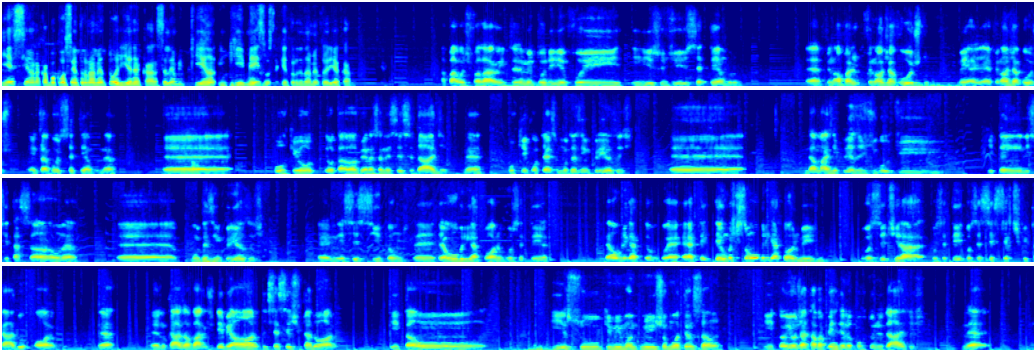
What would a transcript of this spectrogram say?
E esse ano acabou que você entrou na mentoria, né, cara? Você lembra em que, an... em que mês você que entrou na mentoria, cara? Rapaz, vou te falar, eu entrei na mentoria foi início de setembro. É, final, final de agosto, é, final de agosto, entre agosto e setembro, né? É, porque eu, eu tava vendo essa necessidade, né? Porque acontece, muitas empresas, é, ainda mais empresas de, de, que têm licitação, né? É, muitas empresas é, necessitam, é, é, obrigatório você ter, é obrigatório, é, é, tem, tem umas que são obrigatórias mesmo, você tirar, você ter, você ser certificado Oracle, né? É, no caso, a vaga de DBA Oracle tem que ser certificado Oracle. Então, isso que me, me chamou a atenção. Então, eu já estava perdendo oportunidades, né,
